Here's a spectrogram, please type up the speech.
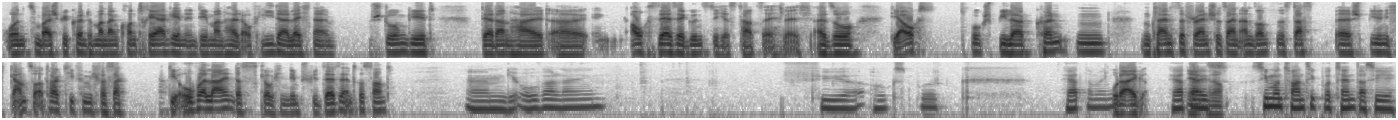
Und zum Beispiel könnte man dann konträr gehen, indem man halt auf Liederlechner im Sturm geht, der dann halt äh, auch sehr, sehr günstig ist tatsächlich. Also die Augsburg-Spieler könnten ein kleines Differential sein. Ansonsten ist das äh, Spiel nicht ganz so attraktiv für mich. Was sagt die Overline? Das ist, glaube ich, in dem Spiel sehr, sehr interessant. Ähm, die Overline für Augsburg. Hertha meine ich. Oder Hertha ja, ist genau. 27 Prozent, dass sie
